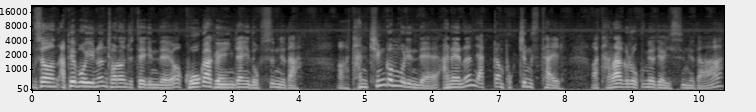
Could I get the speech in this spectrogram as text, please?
우선 앞에 보이는 전원주택인데요. 고가 굉장히 높습니다. 아, 단층 건물인데 안에는 약간 복층 스타일. 아, 다락으로 꾸며져 있습니다.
